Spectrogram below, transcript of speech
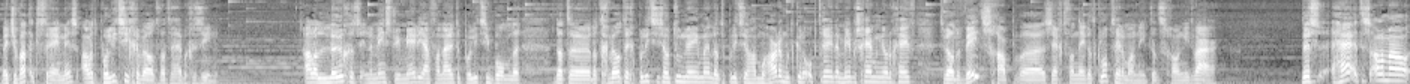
weet je wat extreem is? Al het politiegeweld wat we hebben gezien. Alle leugens in de mainstream media vanuit de politiebonden. Dat, eh, dat geweld tegen politie zou toenemen. En dat de politie ha- harder moet kunnen optreden en meer bescherming nodig heeft. Terwijl de wetenschap eh, zegt van nee, dat klopt helemaal niet. Dat is gewoon niet waar. Dus hè, het is allemaal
